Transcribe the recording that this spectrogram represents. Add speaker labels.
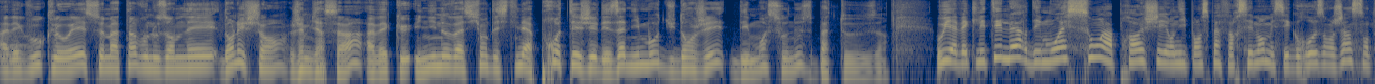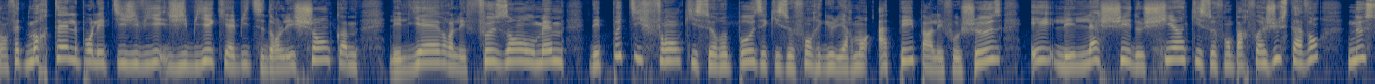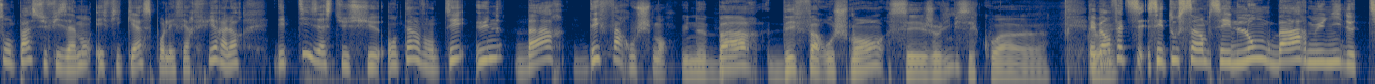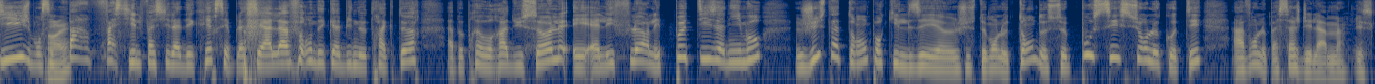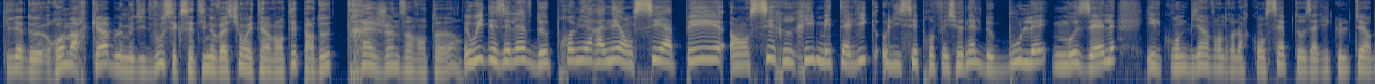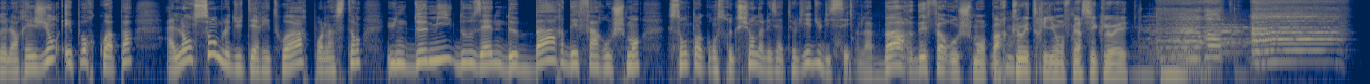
Speaker 1: Avec vous, Chloé, ce matin, vous nous emmenez dans les champs, j'aime bien ça, avec une innovation destinée à protéger les animaux du danger des moissonneuses batteuses.
Speaker 2: Oui, avec l'été, l'heure des moissons approche et on n'y pense pas forcément, mais ces gros engins sont en fait mortels pour les petits gibiers, qui habitent dans les champs, comme les lièvres, les faisans ou même des petits fans qui se reposent et qui se font régulièrement happer par les faucheuses. Et les lâchers de chiens qui se font parfois juste avant ne sont pas suffisamment efficaces pour les faire fuir. Alors, des petits astucieux ont inventé une barre d'effarouchement.
Speaker 1: Une barre d'effarouchement, c'est joli, mais c'est quoi euh,
Speaker 2: Eh bien, en fait, c'est tout simple. C'est une longue barre munie de tiges. Bon, c'est pas facile, facile à décrire. C'est placé à l'avant des cabines de tracteurs, à peu près au ras du sol, et elle effleure les petits animaux juste à temps pour qu'ils aient euh, justement le temps de se pousser sur le côté avant le passage des lames.
Speaker 1: Et ce qu'il y a de remarquable, me dites-vous, c'est que cette innovation a été inventée par de très jeunes inventeurs.
Speaker 2: Oui, des élèves de première année en CAP en serrurerie métallique au lycée professionnel de Boulay-Moselle. Ils comptent bien vendre leur concept aux agriculteurs de leur région et pourquoi pas à l'ensemble du territoire. Pour l'instant, une demi-douzaine de barres d'effarouchement sont en construction dans les ateliers du lycée.
Speaker 1: La barre d'effarouchement par Chloé Triomphe. Merci Chloé.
